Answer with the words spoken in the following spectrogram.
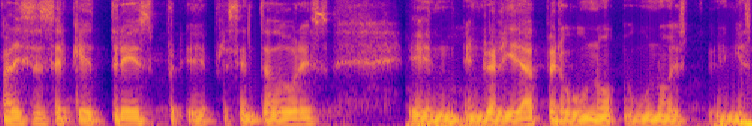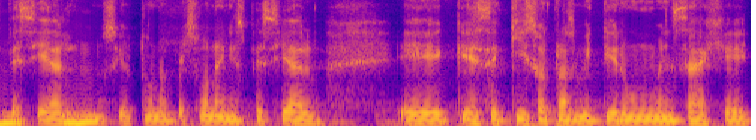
parece ser que tres eh, presentadores en, en, realidad, pero uno, uno en especial, ¿no es cierto? Una persona en especial eh, que se quiso transmitir un mensaje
